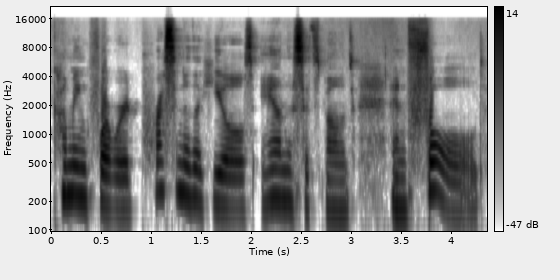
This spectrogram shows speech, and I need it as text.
coming forward, press into the heels and the sits bones and fold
